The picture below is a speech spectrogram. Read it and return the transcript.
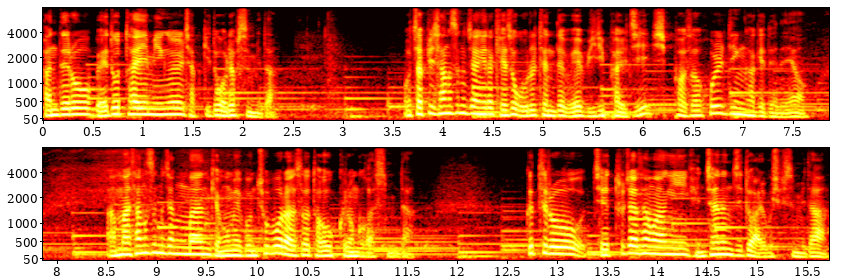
반대로 매도 타이밍을 잡기도 어렵습니다. 어차피 상승장이라 계속 오를 텐데 왜 미리 팔지 싶어서 홀딩하게 되네요. 아마 상승장만 경험해본 초보라서 더욱 그런 것 같습니다. 끝으로 제 투자 상황이 괜찮은지도 알고 싶습니다.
